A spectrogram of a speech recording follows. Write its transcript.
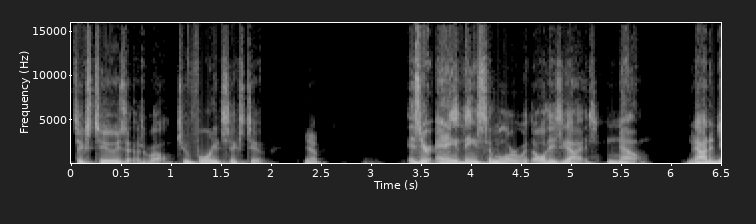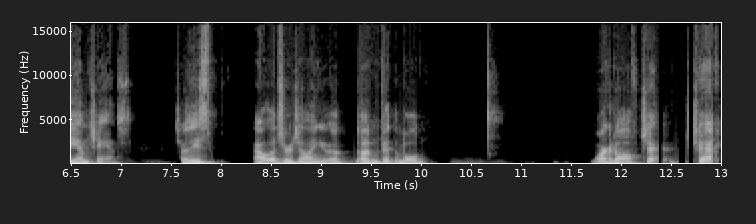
six two as well, 240 to six two. Yep. Is there anything similar with all these guys? No, not a damn chance. So these outlets are telling you it doesn't fit the mold. Mark it off. Check. Check.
